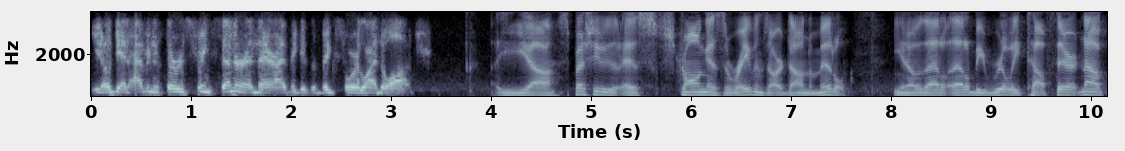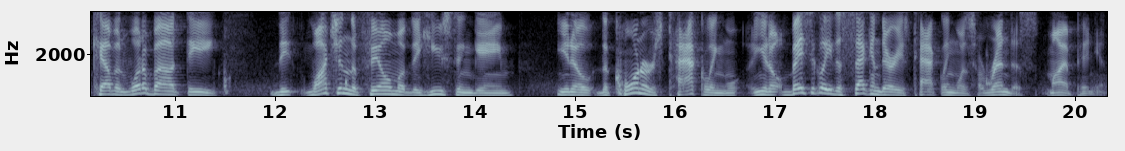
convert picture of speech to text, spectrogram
you know, again, having a third string center in there, I think is a big storyline to watch. Yeah, especially as strong as the Ravens are down the middle. You know, that'll that'll be really tough there. Now, Kevin, what about the the watching the film of the Houston game? you know, the corners tackling, you know, basically the secondary's tackling was horrendous, my opinion.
